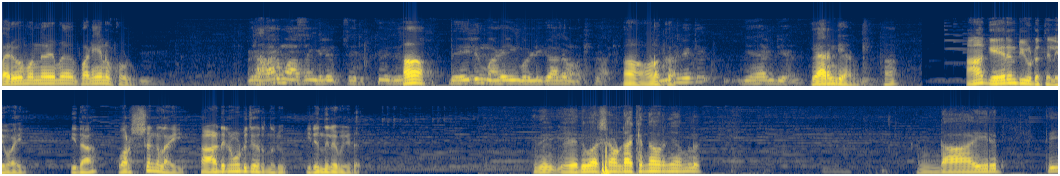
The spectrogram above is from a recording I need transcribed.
പരുവം വന്നു കഴിയുമ്പോൾ പണിയെടുക്കുള്ളൂ ഒരു ആറ് മാസമെങ്കിലും ശരിക്കും ഇത് ആ. വെയിലും മഴയും കൊള്ളിക്കാതെ ഉണക്കുക. ആ ഉണക്കുക. ഇത് ഗ്യാരണ്ടിയാണ്. ഗ്യാരണ്ടിയാണ്. ആ. ആ ഗ്യാരണ്ടിയുടെ തെളിവായി ഇതാ വർഷങ്ങളായി കാടിനോട് ചേർന്നൊരു ഇരുനില വീട്. ഇത് ഏത് വർഷം ഉണ്ടാക്കിയെന്നാ പറഞ്ഞ നമ്മൾ രണ്ടായിരത്തി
